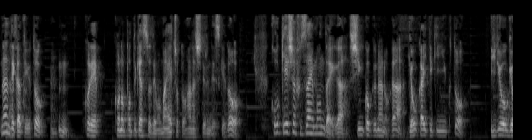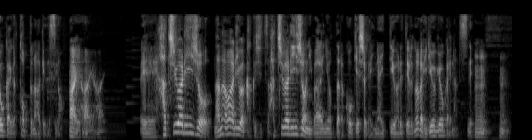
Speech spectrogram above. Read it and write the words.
なんでかというと、うんうん、これ、このポッドキャストでも前ちょっとお話してるんですけど、後継者不在問題が深刻なのが、業界的に行くと、医療業界がトップなわけですよ。はいはいはい。えー8割以上、7割は確実、8割以上に場合によったら後継者がいないって言われているのが医療業界なんですね。うん。うん。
